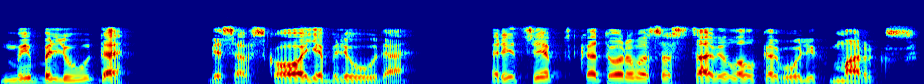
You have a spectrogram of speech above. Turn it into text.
Мы блюдо, бесовское блюдо, рецепт которого составил алкоголик Маркс.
